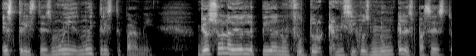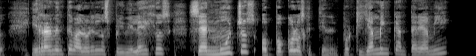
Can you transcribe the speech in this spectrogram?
es triste, es muy, muy triste para mí. Yo solo a Dios le pido en un futuro que a mis hijos nunca les pase esto y realmente valoren los privilegios, sean muchos o pocos los que tienen, porque ya me encantaría a mí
